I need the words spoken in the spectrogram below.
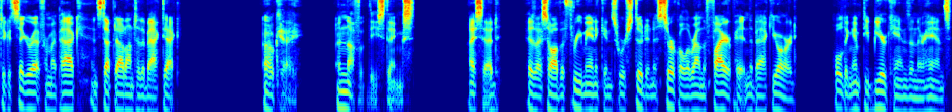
took a cigarette from my pack, and stepped out onto the back deck. Okay, enough of these things, I said, as I saw the three mannequins were stood in a circle around the fire pit in the backyard, holding empty beer cans in their hands.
